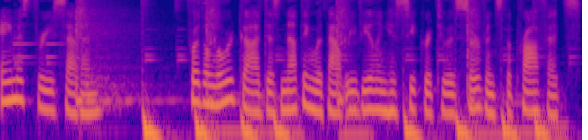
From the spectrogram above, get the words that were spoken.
Amos 3 7. For the Lord God does nothing without revealing his secret to his servants the prophets.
